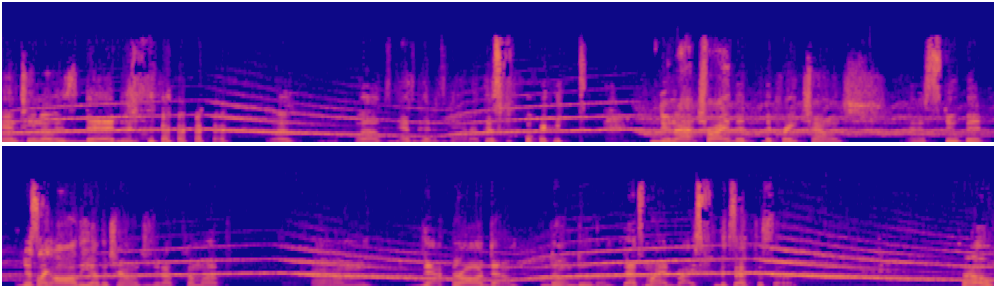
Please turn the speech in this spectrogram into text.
Antino is dead. Uh, well, as good as dead at this point. Do not try the the crate challenge. It is stupid. Just like all the other challenges that I've come up. Um, yeah, they're all dumb. Don't do them. That's my advice for this episode. So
